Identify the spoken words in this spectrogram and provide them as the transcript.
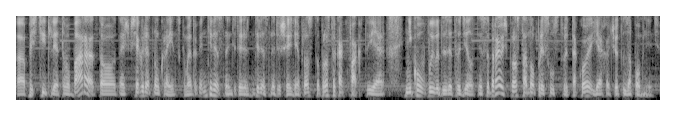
э, посетители этого бара, то, значит, все говорят на украинском. Это интересное, интересное решение. Просто, просто как факт. Я никакого вывода из этого делать не собираюсь, просто оно присутствует. Такое я хочу это запомнить.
